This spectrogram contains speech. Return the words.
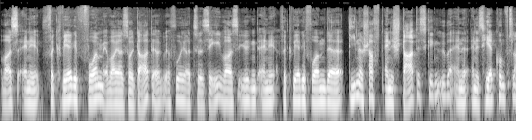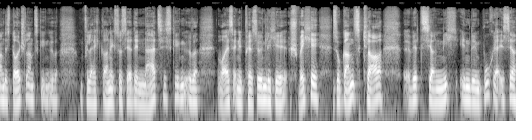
War es eine verquere Form? Er war ja Soldat, er, er fuhr ja zur See. War es irgendeine verquere Form der Dienerschaft eines Staates gegenüber, eine, eines Herkunftslandes Deutschlands gegenüber und vielleicht gar nicht so sehr den Nazis gegenüber? War es eine persönliche Schwäche? So ganz klar wird es ja nicht in dem Buch. Er ist ja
